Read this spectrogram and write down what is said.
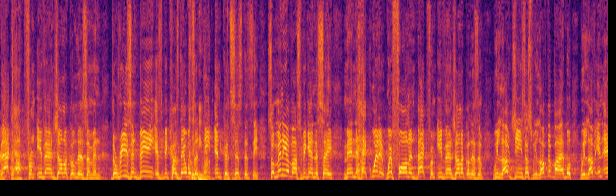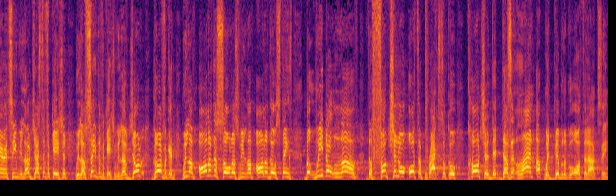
back yeah. up from evangelicalism. And the reason being is because there was Could a deep wrong. inconsistency. So many of us began to say, man, the heck with it. We're falling back from evangelicalism. We love Jesus. We love the Bible. We love inerrancy. We love justification. We love sanctification. We love glorification. We love all of the solas. We love all of those things. But we don't love the functional orthopraxical culture that doesn't line up with biblical orthodoxy.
